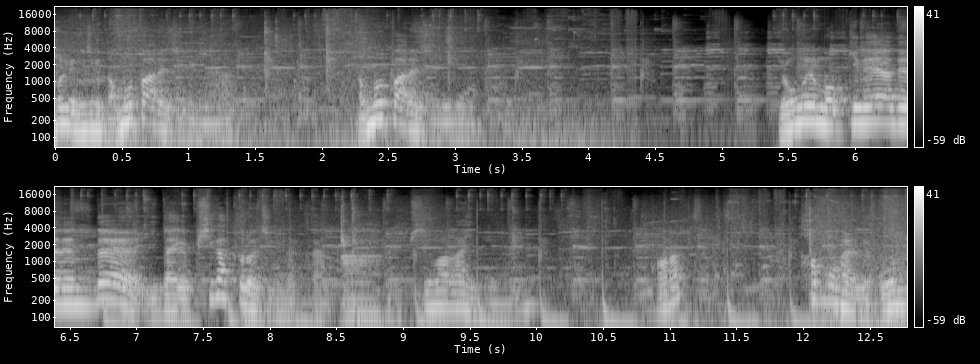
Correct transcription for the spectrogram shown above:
정글 링징이 너무 빠르지 그냥. 너무 빠르지. 용을 먹긴 해야 되는데 이 나이가 피가 떨어지긴 약간. 아 피화가 있네. 어라? 터보 할매 온.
